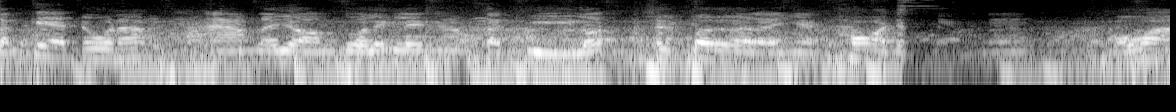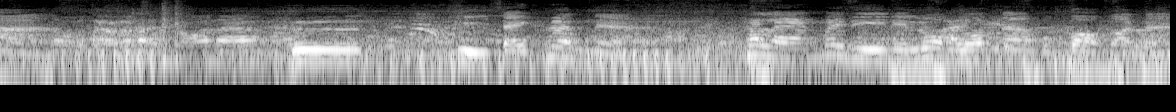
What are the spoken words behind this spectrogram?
สังเกตดูนะครับ อาร์มระยองตัวเล็กๆนะครับแต่ขี่รถซุปเปอร์อะไรเงี้ยข้อจะแข็งนะ เพราะว่าคือขี่ไซเคิลเนี่ย ถ้าแรงไม่ดีในล่วงรถนะ ผมบอกก่อนนะ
